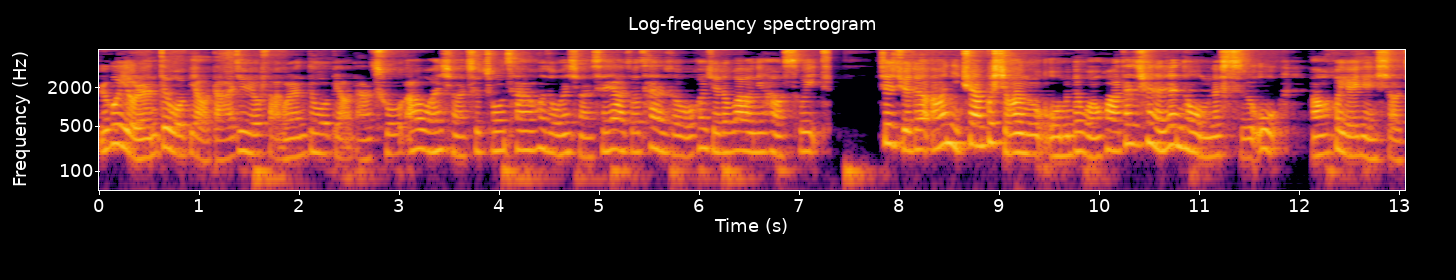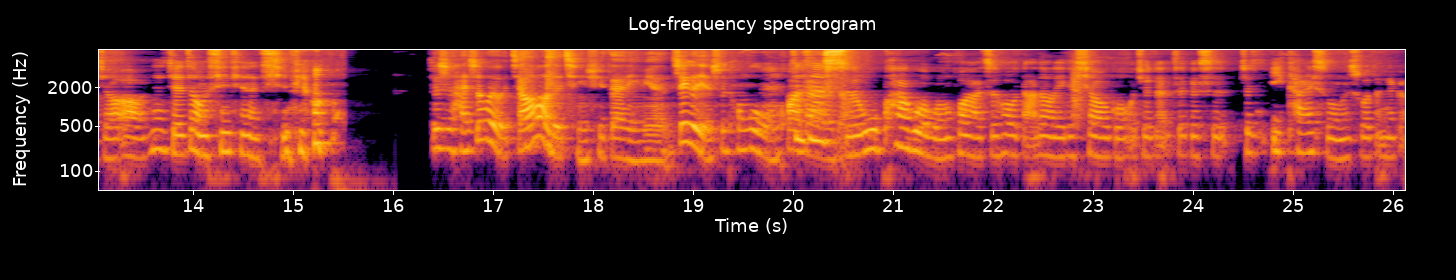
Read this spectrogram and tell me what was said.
如果有人对我表达，就有法国人对我表达出啊，我很喜欢吃中餐或者我很喜欢吃亚洲菜的时候，我会觉得哇，你好 sweet，就是觉得啊，你居然不喜欢我们的文化，但是却能认同我们的食物，然后会有一点小骄傲，那觉得这种心情很奇妙。就是还是会有骄傲的情绪在里面。这个也是通过文化这是食。物跨过文化之后达到的一个效果。我觉得这个是就是一开始我们说的那个，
